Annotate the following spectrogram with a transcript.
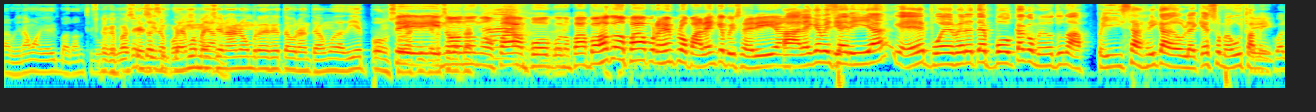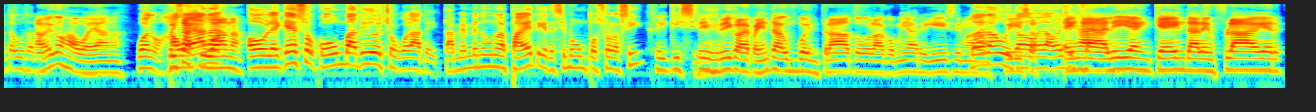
Caminamos ayer bastante. Lo que pasa es que si nos ponemos a mencionar nombres de restaurantes, vamos a dar 10 sponsors. Sí, aquí que no, no, nos pagan poco. Nos pagan, nosotros nos pagan, por ejemplo, Palenque Pizzería. Vale, que pizzería, que puedes ver este podcast comiéndote una pizza rica de doble queso. Me gusta a mí. ¿Cuál te gusta a ti? A mí con hawaiana. Bueno, Pizza hawaiana, cubana. doble queso con un batido de chocolate. También venden unos espaguetis que te sirven un pozole así, riquísimo. Sí, rico, la dependiente un buen trato, la comida riquísima. ¿Dónde están ubicados? en. Hialeah, en Kendall, en Flagger.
